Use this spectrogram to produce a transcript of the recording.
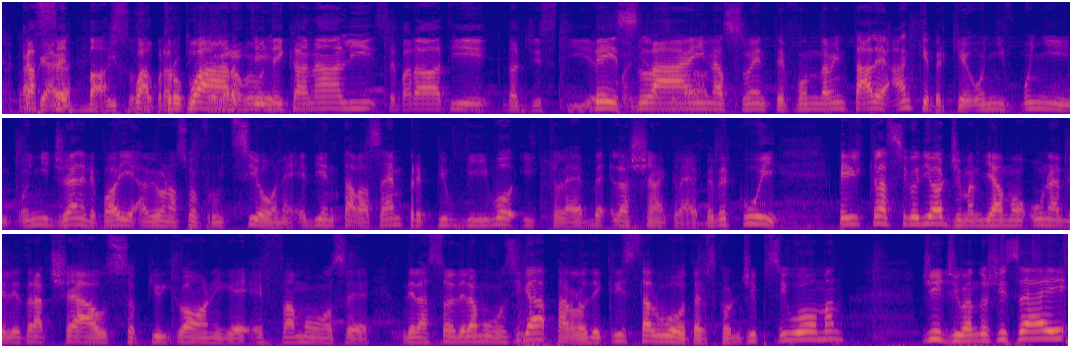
la Cassa e basso, il quattro soprattutto, che erano quarti, proprio dei canali separati da gestire. baseline assolutamente fondamentale anche perché ogni, ogni- ogni genere poi aveva una sua fruizione e diventava sempre più vivo il club e la scena club. Per cui per il classico di oggi mandiamo una delle tracce house più iconiche e famose della storia della musica. Parlo dei Crystal Waters con Gypsy Woman Gigi quando ci sei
